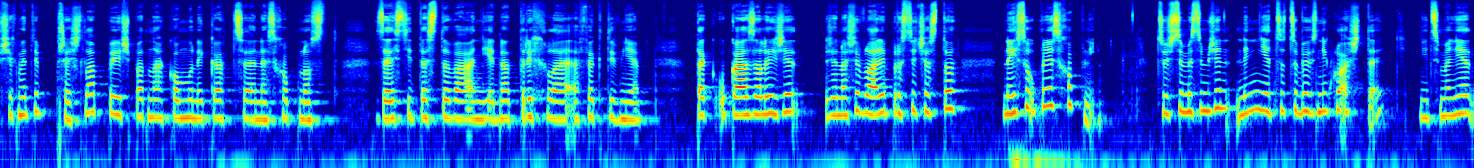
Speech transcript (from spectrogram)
všechny ty přešlapy, špatná komunikace, neschopnost zajistit testování, jednat rychle, efektivně, tak ukázali, že, že naše vlády prostě často nejsou úplně schopný. Což si myslím, že není něco, co by vzniklo až teď. Nicméně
